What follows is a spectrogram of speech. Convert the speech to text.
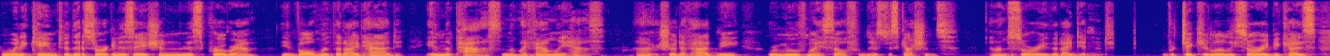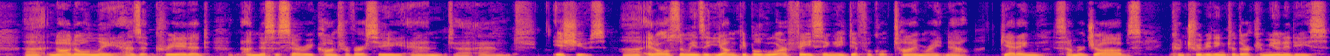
But when it came to this organization and this program, the involvement that I'd had in the past and that my family has uh, should have had me remove myself from those discussions. And I'm sorry that I didn't. I'm particularly sorry because uh, not only has it created unnecessary controversy and, uh, and issues, uh, it also means that young people who are facing a difficult time right now, getting summer jobs, contributing to their communities,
